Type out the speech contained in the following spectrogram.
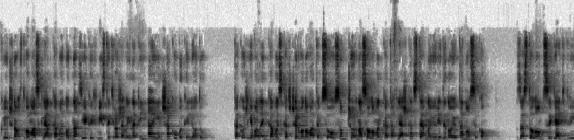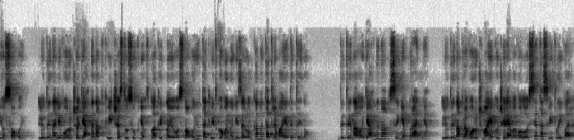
включно з двома склянками, одна з яких містить рожевий напій, а інша кубики льоду. Також є маленька миска з червонуватим соусом, чорна соломинка та фляжка з темною рідиною та носиком. За столом сидять дві особи. Людина ліворуч одягнена в квітчасту сукню з блакитною основою та квітковими візерунками та тримає дитину. Дитина одягнена в синє вбрання. Людина праворуч має кучеряве волосся та світлий верх.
